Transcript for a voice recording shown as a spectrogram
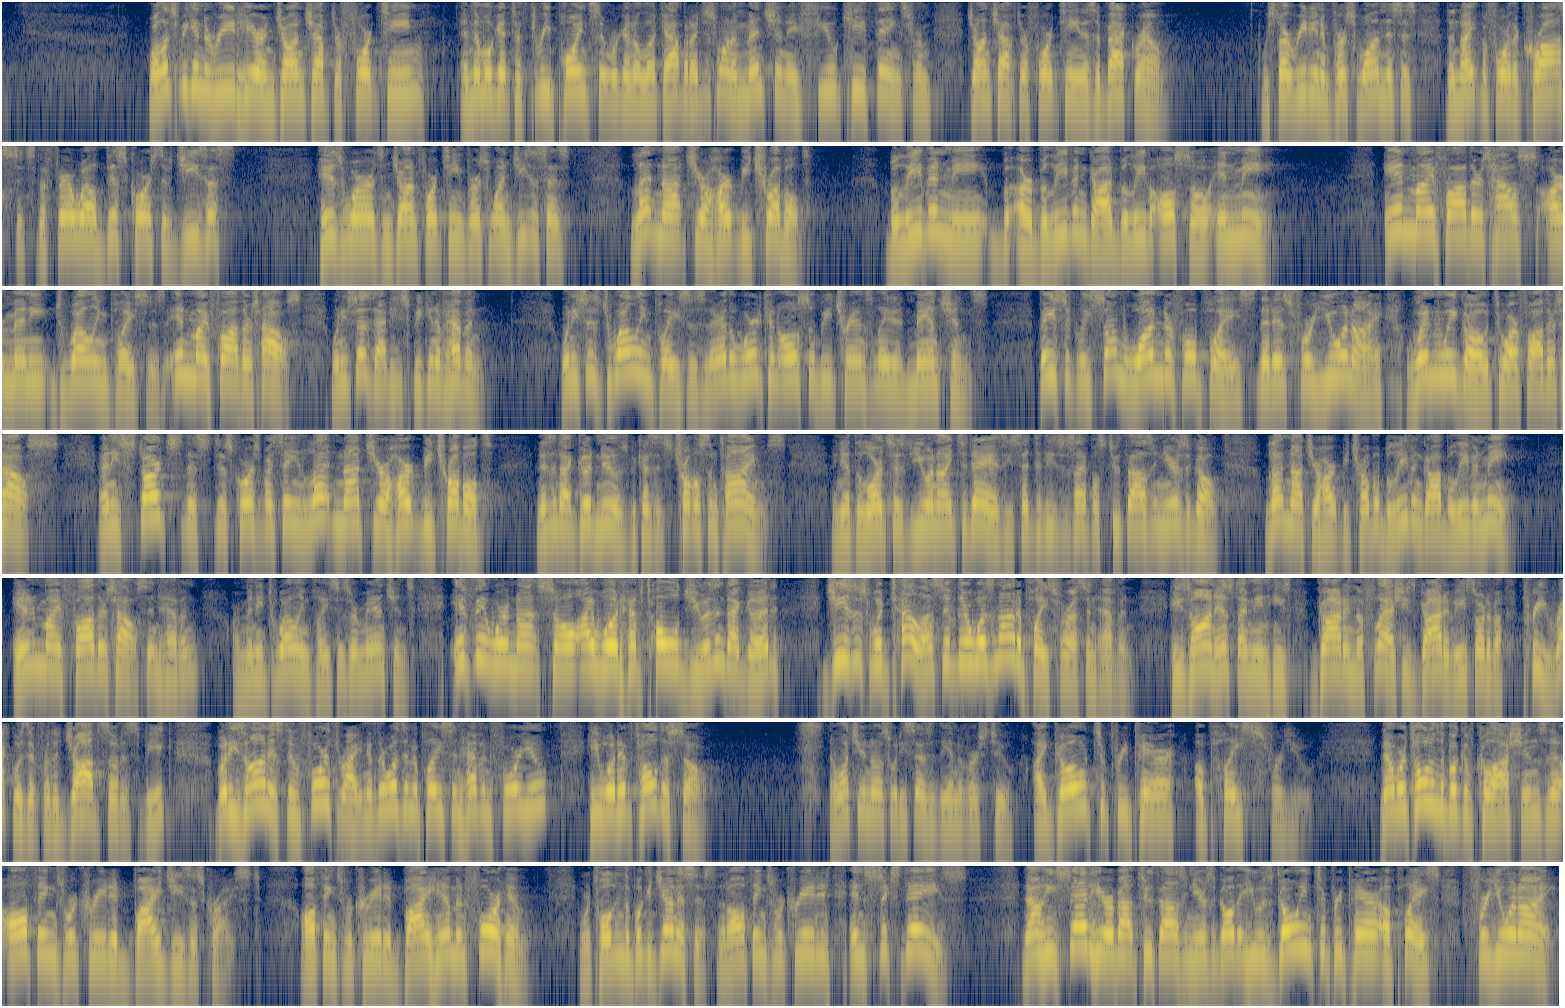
Well, let's begin to read here in John chapter 14, and then we'll get to three points that we're going to look at. But I just want to mention a few key things from John chapter 14 as a background. We start reading in verse 1. This is the night before the cross, it's the farewell discourse of Jesus. His words in John 14, verse 1 Jesus says, Let not your heart be troubled. Believe in me, or believe in God, believe also in me. In my Father's house are many dwelling places. In my Father's house. When he says that, he's speaking of heaven. When he says dwelling places there, the word can also be translated mansions. Basically, some wonderful place that is for you and I when we go to our Father's house. And he starts this discourse by saying, Let not your heart be troubled. And isn't that good news? Because it's troublesome times. And yet the Lord says to you and I today, as he said to these disciples 2,000 years ago, let not your heart be troubled. Believe in God, believe in me. In my Father's house in heaven are many dwelling places or mansions. If it were not so, I would have told you. Isn't that good? Jesus would tell us if there was not a place for us in heaven. He's honest. I mean, he's God in the flesh. He's got to be sort of a prerequisite for the job, so to speak. But he's honest and forthright. And if there wasn't a place in heaven for you, he would have told us so. Now, I want you to notice what he says at the end of verse 2 I go to prepare a place for you. Now, we're told in the book of Colossians that all things were created by Jesus Christ. All things were created by him and for him. And we're told in the book of Genesis that all things were created in six days. Now, he said here about 2,000 years ago that he was going to prepare a place for you and I.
